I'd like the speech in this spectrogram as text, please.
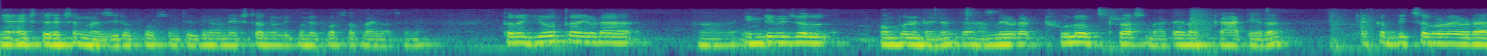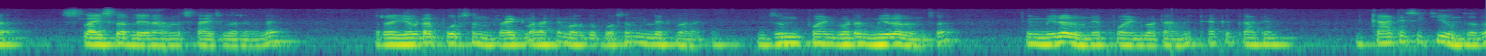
यहाँ एक्स डिरेक्सनमा जिरो फोर्स हुन्थ्यो किनभने एक्सटर्नली कुनै फोर्स अप्लाई भएको छैन। तर यो त एउटा इन्डिभिजुअल कम्पोनेन्ट होइन नि त। हामीले एउटा ठुलो ट्रस्टबाट यसलाई काटेर ठ्याक्क बिचबाट एउटा स्लाइसर लिएर हामीले स्लाइस गऱ्यौँ यसलाई र एउटा पोर्सन राइटमा राख्यौँ अर्को पोर्सन लेफ्टमा राख्यौँ। जुन पोइन्टबाट मिरर हुन्छ त्यो मिरर हुने पोइन्टबाट हामीले ठ्याक्क काट्यौँ। काटेपछि के हुन्छ त?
